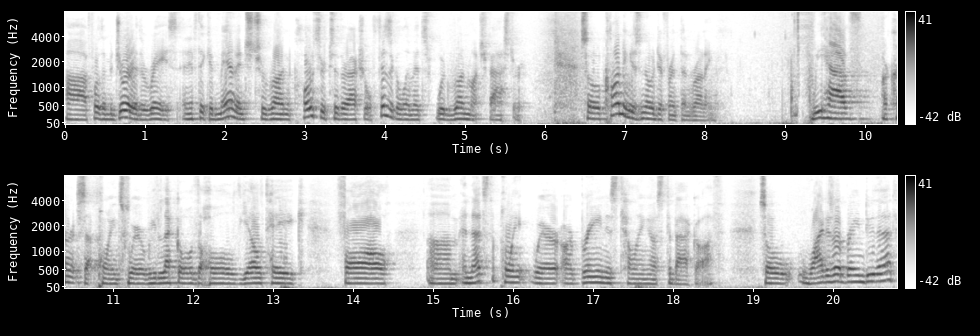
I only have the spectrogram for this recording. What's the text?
uh, for the majority of the race. And if they could manage to run closer to their actual physical limits, would run much faster. So climbing is no different than running we have our current set points where we let go of the hold, yell, take, fall, um, and that's the point where our brain is telling us to back off. So why does our brain do that?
